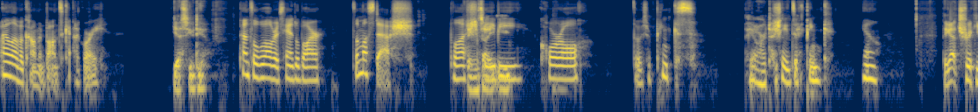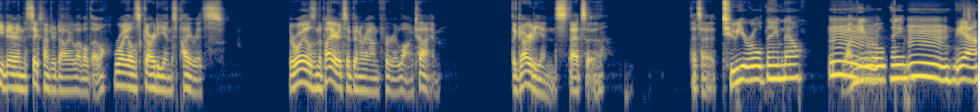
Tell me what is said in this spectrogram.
I love a common bonds category. Yes, you do. Pencil walrus handlebar. It's a mustache. Blush Things baby coral. Those are pinks. They are Shades of pink. Yeah. They got tricky there in the $600 level, though. Royals, Guardians, Pirates. The Royals and the Pirates have been around for a long time. The Guardians, that's a that's a two-year-old name now. One-year-old name Mm, yeah.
